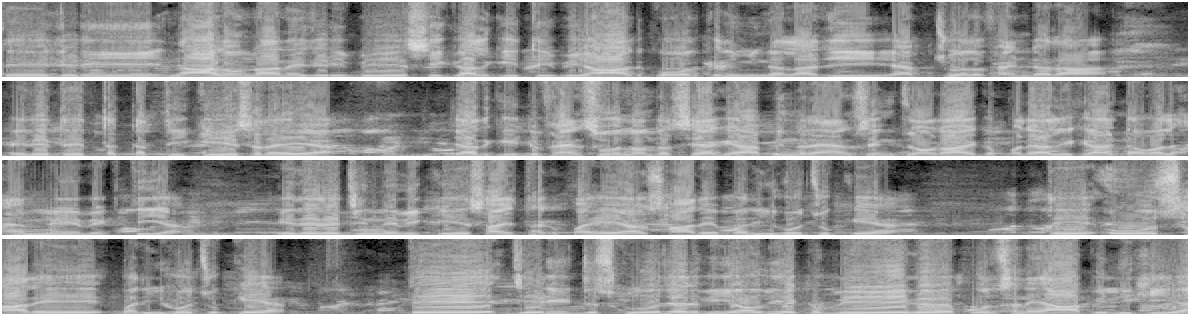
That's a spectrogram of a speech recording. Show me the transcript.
ਤੇ ਜਿਹੜੀ, ਨਾਲ ਉਹਨਾਂ ਨੇ ਜਿਹੜੀ ਬੇਸਿਕ ਗੱਲ ਕੀਤੀ ਵੀ ਹਾਰਡਕੋਰ ਕ੍ਰਿਮੀਨਲ ਆ ਜੀ ਐਕਚੁਅਲ ਅਫੈਂਡਰ ਆ, ਇਹਦੇ ਤੇ 31 ਕੇਸ ਰਹੇ ਆ। ਜਦ ਕਿ ਡਿਫੈਂਸ ਵੱਲੋਂ ਦੱਸਿਆ ਗਿਆ ਵੀ ਨਰੈਣ ਸਿੰਘ ਚੌੜਾ ਇੱਕ ਪੜ੍ਹਿਆ ਲਿਖਿਆ ਡਬਲ ਐਮਏ ਵਿਅਕਤੀ ਆ। ਇਹਦੇ ਦੇ ਜਿੰਨੇ ਵੀ ਕੇਸ ਅੱਜ ਤੱਕ ਪਏ ਆ, ਸਾਰੇ ਬਰੀ ਹੋ ਚੁੱਕੇ ਆ ਤੇ ਉਹ ਸਾਰੇ ਬਰੀ ਹੋ ਚੁੱਕੇ ਆ। ਤੇ ਜਿਹੜੀ ਡਿਸਕਲੋਜ਼ਰ ਵੀ ਆ, ਉਹ ਵੀ ਇੱਕ ਵੇਗ ਪੁਲਿਸ ਨੇ ਆਪ ਹੀ ਲਿਖੀ ਆ।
